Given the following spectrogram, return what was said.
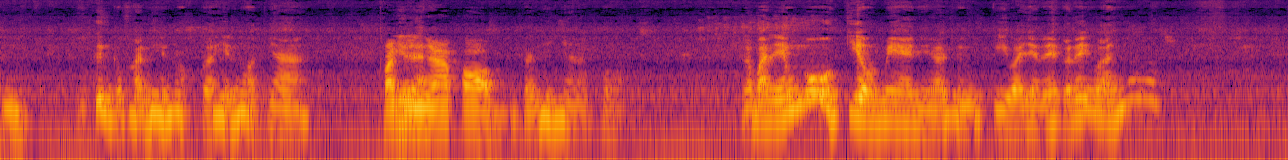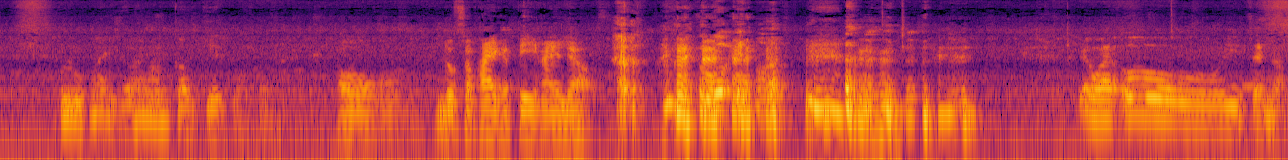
อืมขึ้นกับฝันเห็นหอกก็เห็นหอดยาฟันเห็นยาพร้อมฝันเห็นยาพอแล้วบัดนี้งูเกี่ยวแม่เนี่ยถึงปีว่าอย่างนี้ก็ได้ว่างูคุณลูกไผ่ก็ว่ามันเก่าเจ็ดบอกว่า โอ้ลูกสะใภ้ก็ตีให้แล้ว โอ้ยจังว่า โอ้ยสนุก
